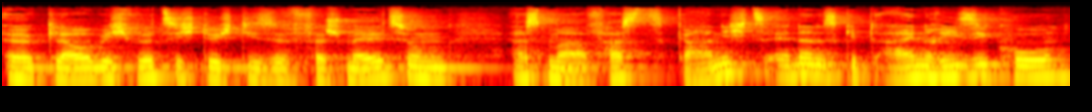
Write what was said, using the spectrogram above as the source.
äh, glaube ich, wird sich durch diese Verschmelzung erstmal fast gar nichts ändern. Es gibt ein Risiko,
